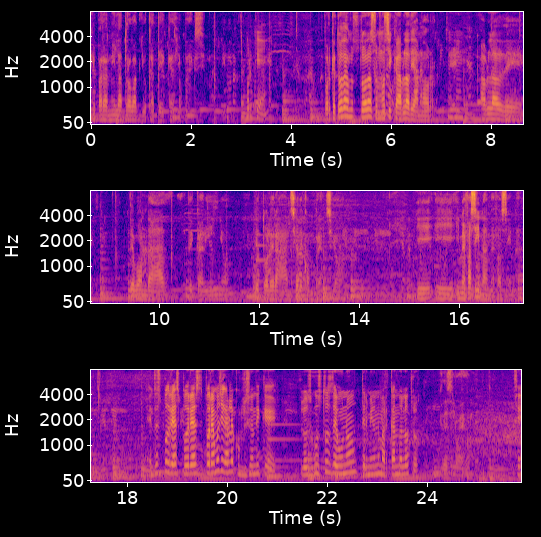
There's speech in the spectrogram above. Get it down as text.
que para mí la trova yucateca es lo máximo. ¿Por qué? Porque toda, toda su música habla de amor, habla de, de bondad, de cariño, de tolerancia, de comprensión. Y, y- y me fascina, me fascina. Entonces podrías, podrías, podríamos llegar a la conclusión de que los gustos de uno terminan marcando al otro. Desde luego. Sí.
